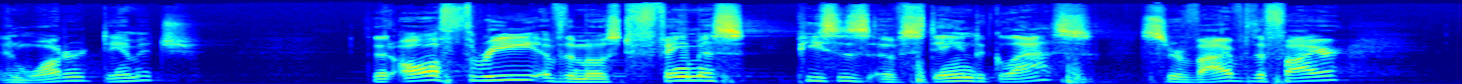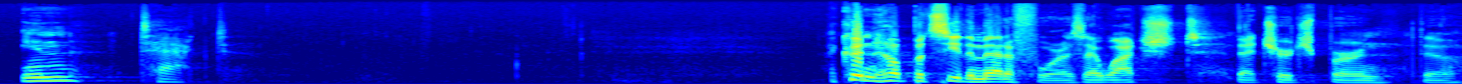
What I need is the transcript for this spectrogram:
and water damage, that all three of the most famous pieces of stained glass survived the fire intact. I couldn't help but see the metaphor as I watched that church burn, though,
